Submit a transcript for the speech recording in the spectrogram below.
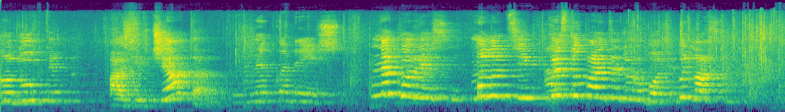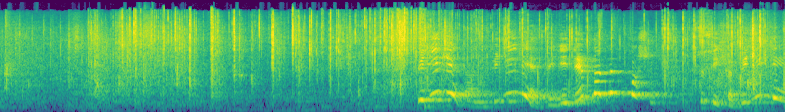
продукти, а дівчата Не корисні. не корисні. Молодці. Приступайте до роботи, будь ласка. Підійди там, підійди, підійди, клади кошик. Софійка, підійди,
